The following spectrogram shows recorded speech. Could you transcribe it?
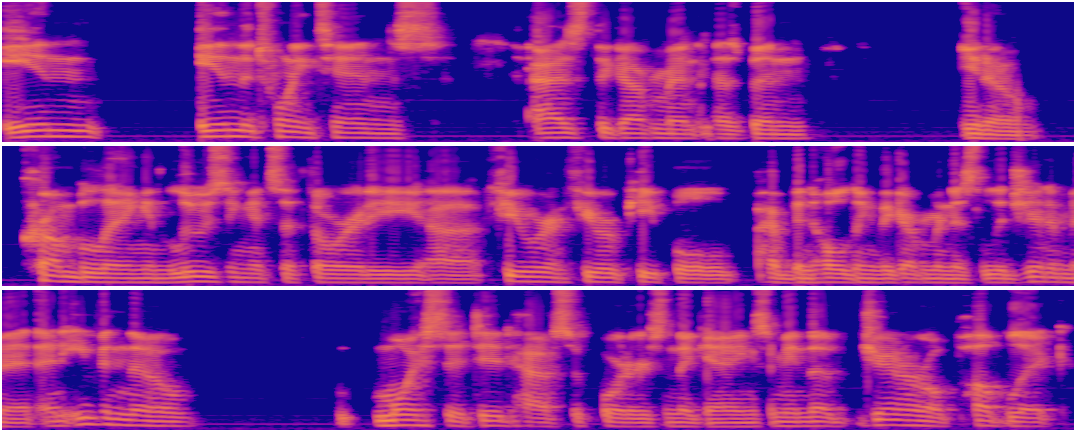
in in the 2010s, as the government has been you know, crumbling and losing its authority. Uh, fewer and fewer people have been holding the government as legitimate. And even though Moise did have supporters in the gangs, I mean, the general public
